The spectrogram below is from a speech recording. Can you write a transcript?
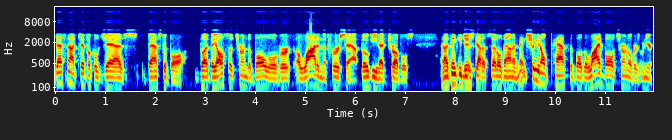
that's not typical Jazz basketball but they also turned the ball over a lot in the first half. Bogey had troubles. And I think you just got to settle down and make sure you don't pass the ball. The live ball turnovers when you're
